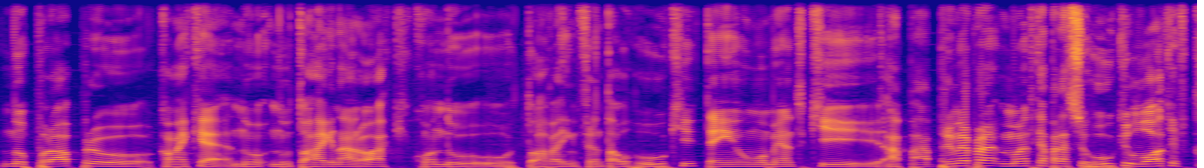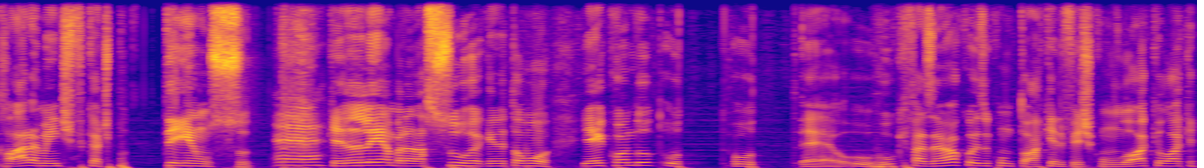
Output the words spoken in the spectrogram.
no próprio. Como é que é? No, no Thor Ragnarok, quando o Thor vai enfrentar o Hulk, tem um momento que. A, a primeiro momento que aparece o Hulk, o Loki claramente fica, tipo, tenso. É. Porque ele lembra da surra que ele tomou. E aí, quando o. o é, o Hulk faz a mesma coisa com o Thor que ele fez com o Loki, o Loki,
